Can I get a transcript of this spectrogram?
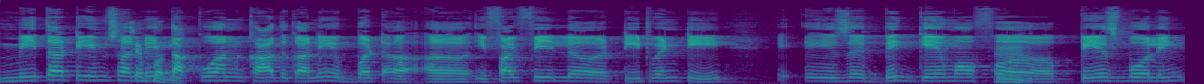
మిగతా టీమ్స్ చెప్పండి. తక్కువ అని కాదు కానీ but if I feel T twenty is a big game of pace bowling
